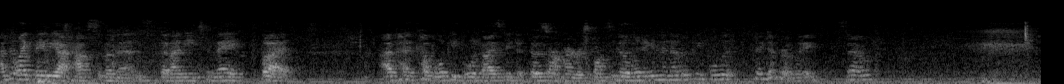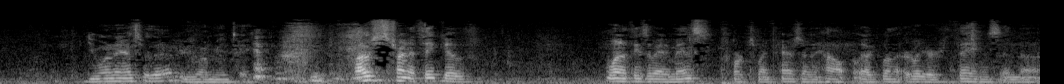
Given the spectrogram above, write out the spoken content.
I feel like maybe I have some amends that I need to make, but I've had a couple of people advise me that those aren't my responsibility, and then other people that say differently. So, Do you want to answer that, or you want me to take it? I was just trying to think of one of the things I made amends for to my parents and how, like one of the earlier things, and uh,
